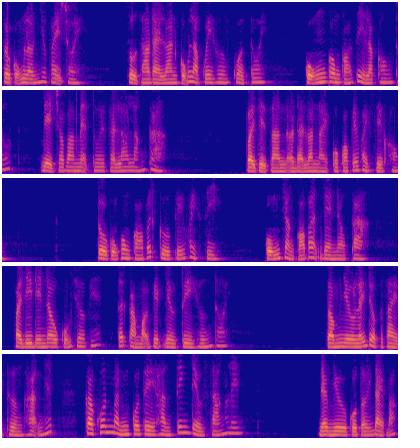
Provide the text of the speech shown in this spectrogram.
Tôi cũng lớn như vậy rồi, dù sao Đài Loan cũng là quê hương của tôi, cũng không có gì là không tốt, để cho ba mẹ tôi phải lo lắng cả. Vậy thời gian ở Đài Loan này cô có kế hoạch gì không? Tôi cũng không có bất cứ kế hoạch gì, cũng chẳng có bạn bè nào cả. Phải đi đến đâu cũng chưa biết, tất cả mọi việc đều tùy hứng thôi. Giống như lấy được giải thưởng hạng nhất, cả khuôn mặt của Tề Hàn Tinh đều sáng lên. Nếu như cô tới Đài Bắc,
